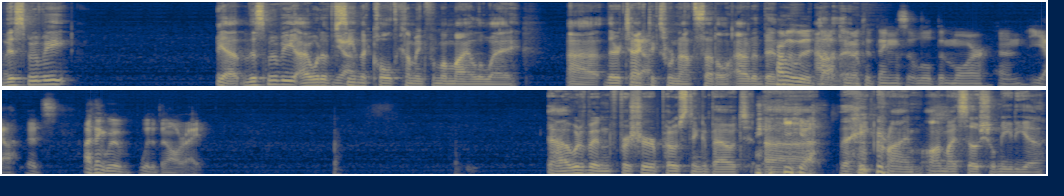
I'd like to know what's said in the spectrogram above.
This movie, yeah, this movie, I would have Yeah. seen the cult coming from a mile away. Uh, their tactics were not subtle. I would have been Probably would have documented things a little bit more, and yeah, it's. I think we would have been all right. Uh, I would have been for sure posting about uh, Yeah. the hate crime on my social media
